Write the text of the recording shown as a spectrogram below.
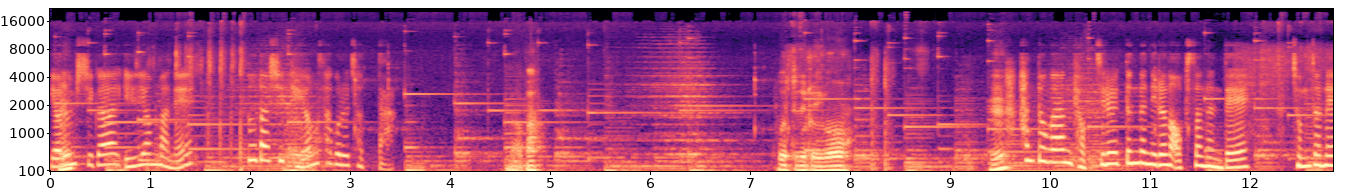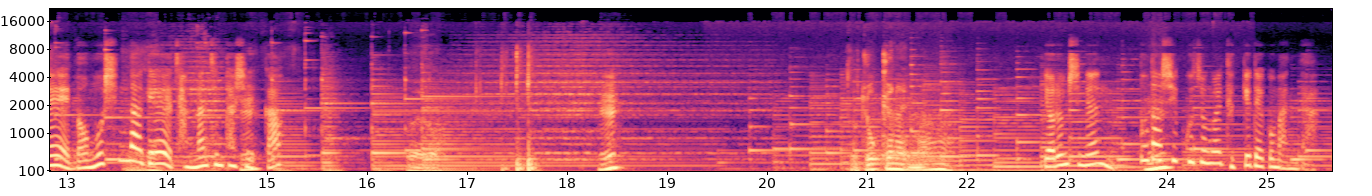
여름 씨가 1년 만에 또다시 대형 사고를 쳤다. 봐봐. 이것도 들어 이거. 응? 한동안 벽지를 뜯는 일은 없었는데 좀 전에 너무 신나게 장난친 탓일까? 뭐야 이거? 응? 너 쫓겨나 임마. 여름 씨는 또다시 꾸중을 듣게 되고 만다.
